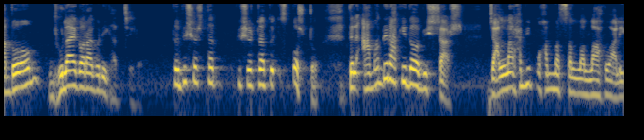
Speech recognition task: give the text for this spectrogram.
আদম ধুলায় গড়াগড়ি খাচ্ছিল। তো বিষয়টা বিষয়টা তো স্পষ্ট। তাহলে আমাদের আকিদা বিশ্বাস যে আল্লাহর হাবিব মোহাম্মদ সাল্লাহ আলী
